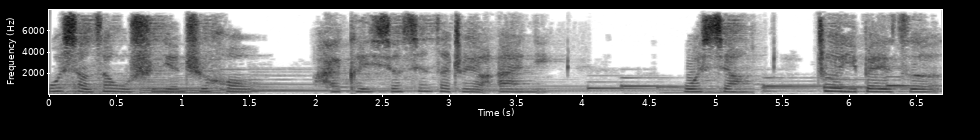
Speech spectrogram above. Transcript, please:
我想在五十年之后还可以像现在这样爱你。我想，这一辈子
